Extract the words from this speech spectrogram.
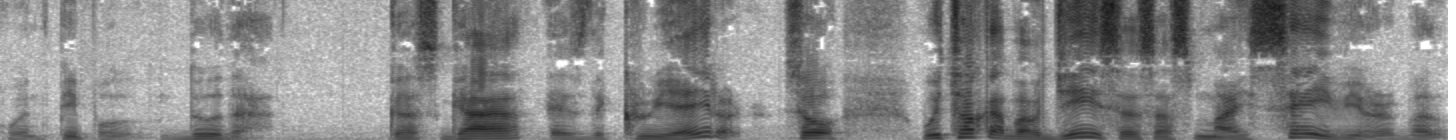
when people do that because God is the creator. So we talk about Jesus as my savior, but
